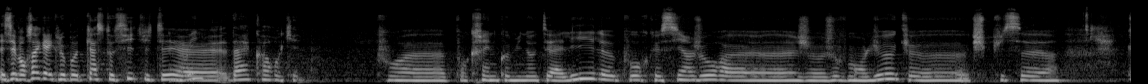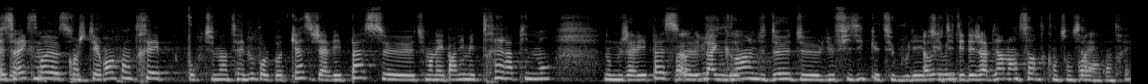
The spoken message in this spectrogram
Et c'est pour ça qu'avec le podcast aussi, tu t'es. Ah oui. euh, D'accord, ok. pour, euh, pour créer une communauté à Lille, pour que si un jour j'ouvre mon lieu, que, que je puisse. C'est vrai que moi, quand je t'ai rencontré pour que tu m'interviewes pour le podcast, j'avais pas ce. Tu m'en avais parlé, mais très rapidement. Donc, j'avais pas ce Bah, début, background de, de lieu physique que tu voulais. Ah parce oui, que oui. tu étais déjà bien enceinte quand on s'est Ouais. rencontrés,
